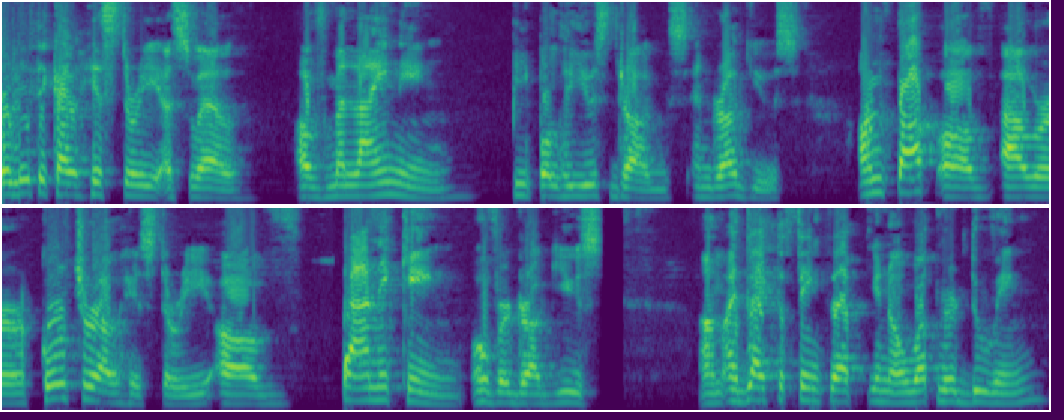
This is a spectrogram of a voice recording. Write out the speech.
political history as well of maligning people who use drugs and drug use on top of our cultural history of panicking over drug use. Um, I'd like to think that you know what we're doing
